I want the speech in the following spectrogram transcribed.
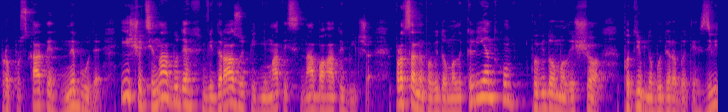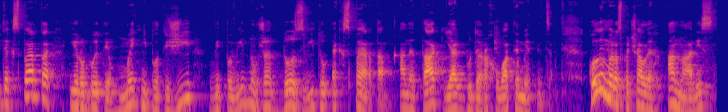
пропускати не буде, і що ціна буде відразу підніматись набагато більше. Про це ми повідомили клієнтку. Повідомили, що потрібно буде робити звіт експерта і робити митні платежі відповідно вже до звіту експерта, а не так, як буде рахувати митниця. Коли ми розпочали аналіз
